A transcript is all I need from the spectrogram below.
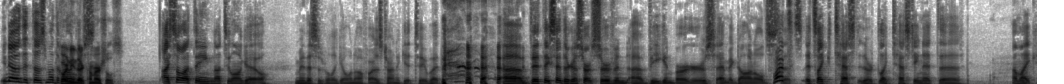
you know that those motherfuckers. according to their commercials. I saw a thing not too long ago. I mean, this is really going off where I was trying to get to, but um, that they said they're going to start serving uh, vegan burgers at McDonald's. What? That's- it's like test. They're like testing it. Uh, I'm like,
